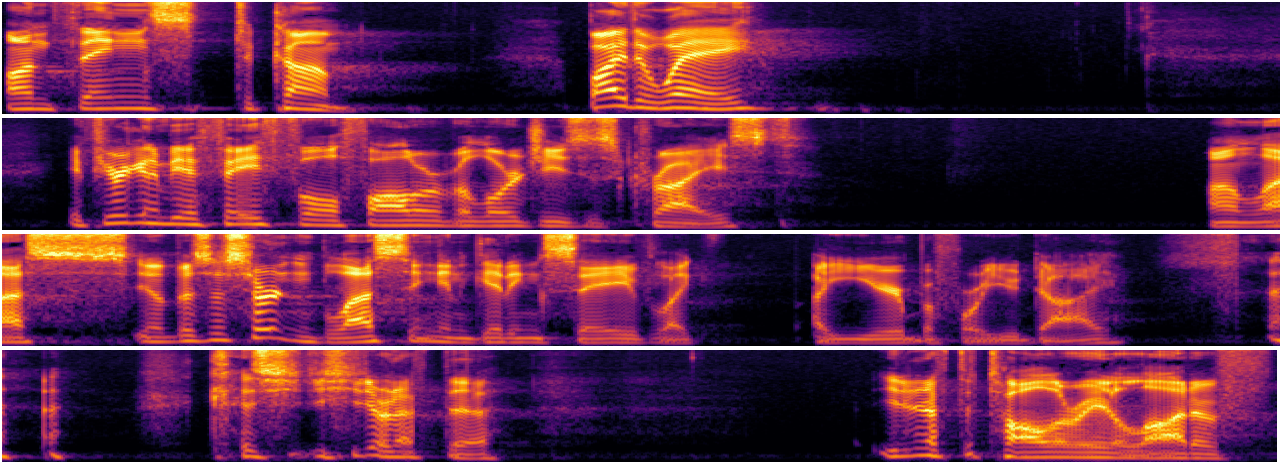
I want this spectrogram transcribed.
on things to come. By the way, if you're going to be a faithful follower of the Lord Jesus Christ, unless, you know, there's a certain blessing in getting saved like a year before you die. Because you don't have to, you don't have to tolerate a lot of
